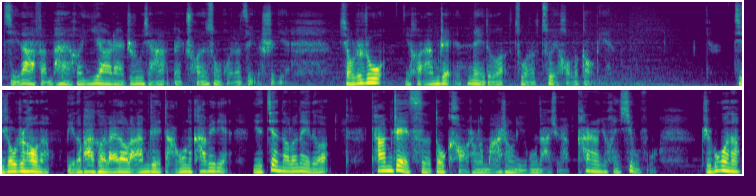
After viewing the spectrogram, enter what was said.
几大反派和一二代蜘蛛侠被传送回了自己的世界。小蜘蛛也和 MJ 内德做了最后的告别。几周之后呢，彼得帕克来到了 MJ 打工的咖啡店，也见到了内德。他们这次都考上了麻省理工大学，看上去很幸福。只不过呢，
